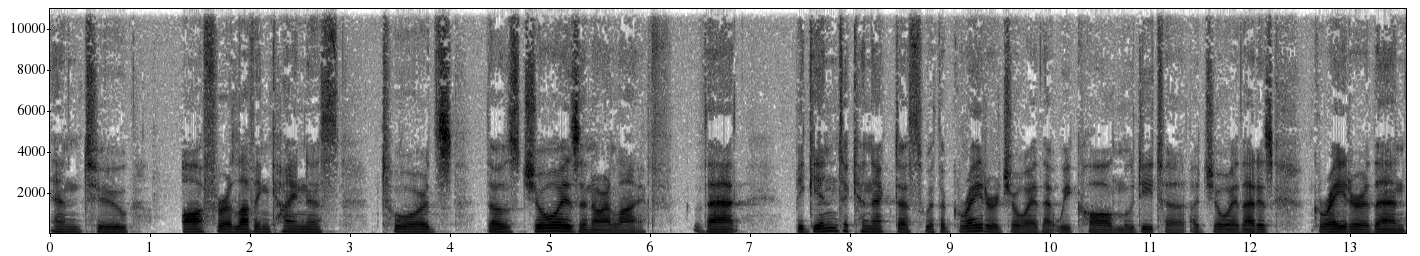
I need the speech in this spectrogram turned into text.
and to offer loving kindness towards those joys in our life that begin to connect us with a greater joy that we call mudita, a joy that is greater than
